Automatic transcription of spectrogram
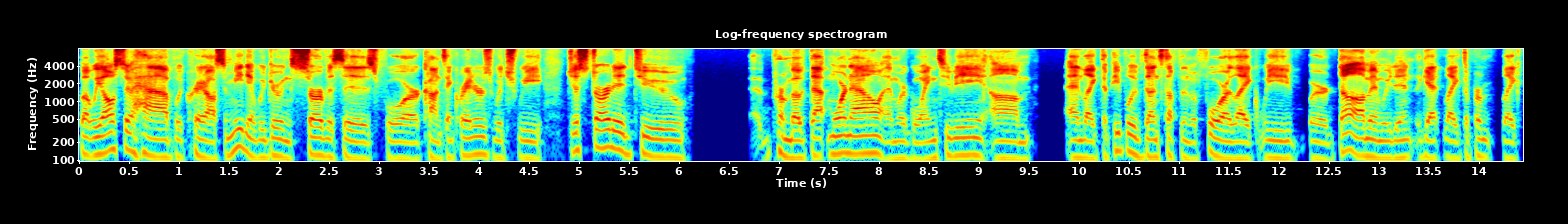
but we also have with Create Awesome Media, we're doing services for content creators, which we just started to uh, promote that more now, and we're going to be. Um, and like the people who've done stuff them before like we were dumb and we didn't get like the like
